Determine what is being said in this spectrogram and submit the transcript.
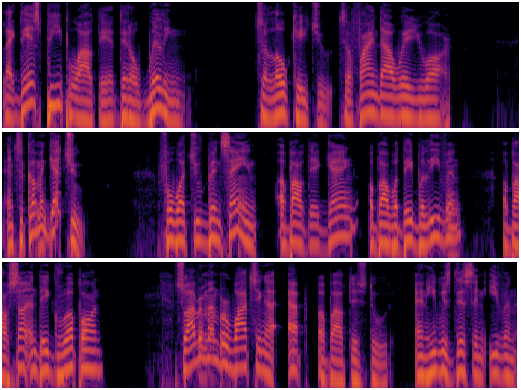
Like there's people out there that are willing to locate you, to find out where you are, and to come and get you for what you've been saying about their gang, about what they believe in, about something they grew up on. So I remember watching an app about this dude, and he was dissing even,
